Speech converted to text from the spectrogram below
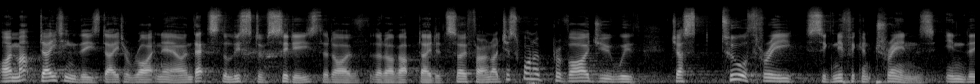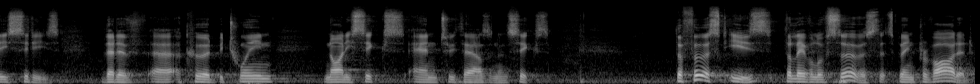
I'm updating these data right now, and that's the list of cities that I've, that I've updated so far. And I just want to provide you with just two or three significant trends in these cities that have uh, occurred between 96 and 2006. The first is the level of service that's been provided.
